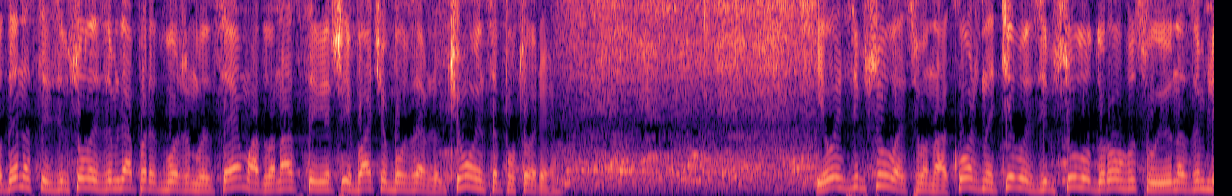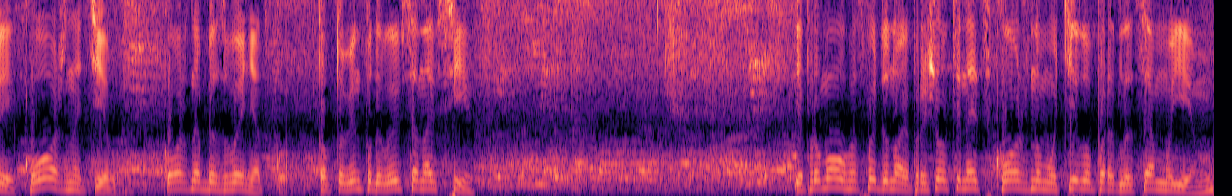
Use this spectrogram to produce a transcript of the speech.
Одинадцятий зіпсулась земля перед Божим лицем, а дванадцятий вірш і бачив Бог землю. Чому він це повторює? І ось зіпсулась вона, кожне тіло зіпсуло дорогу свою на землі. Кожне тіло, кожне без винятку. Тобто він подивився на всіх. І промовив Господь до Ноя, прийшов кінець кожному тілу перед лицем моїм,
